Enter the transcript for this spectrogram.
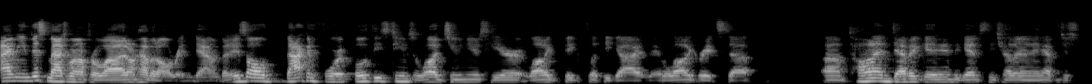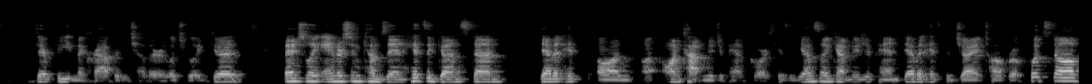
I mean, this match went on for a while. I don't have it all written down, but it's all back and forth. Both these teams, a lot of juniors here, a lot of big flippy guys. They had a lot of great stuff. Um, Tana and Devitt get in against each other, and they have just they're beating the crap with each other. It looks really good. Eventually, Anderson comes in, hits a gun stun. Devitt hits on on Captain New Japan, of course. The gun stun Captain New Japan. Devitt hits the giant top rope foot stomp.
